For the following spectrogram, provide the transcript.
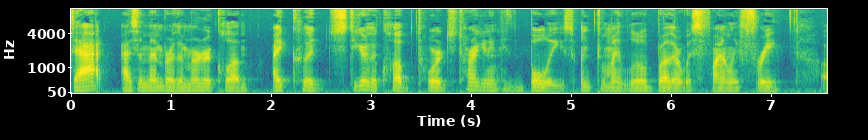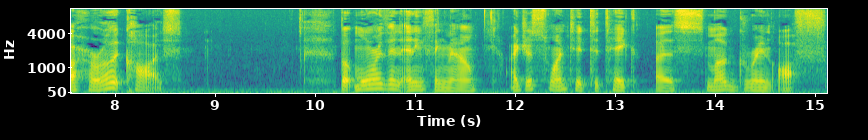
That, as a member of the murder club, I could steer the club towards targeting his bullies until my little brother was finally free. A heroic cause. But more than anything now, I just wanted to take a smug grin off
